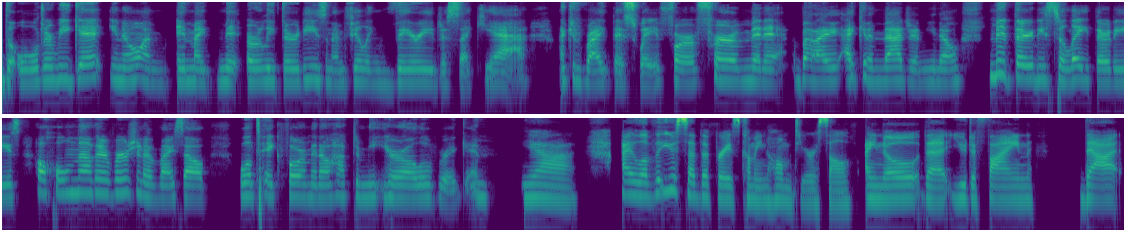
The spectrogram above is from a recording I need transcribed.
the older we get, you know, I'm in my mid early 30s and I'm feeling very just like, yeah, I could ride this wave for for a minute. But I I can imagine, you know, mid 30s to late 30s, a whole nother version of myself will take form and I'll have to meet her all over again. Yeah. I love that you said the phrase coming home to yourself. I know that you define that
